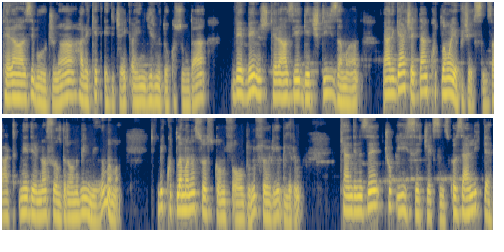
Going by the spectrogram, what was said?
terazi burcuna hareket edecek ayın 29'unda ve Venüs teraziye geçtiği zaman yani gerçekten kutlama yapacaksınız. Artık nedir, nasıldır onu bilmiyorum ama bir kutlamanın söz konusu olduğunu söyleyebilirim. Kendinizi çok iyi hissedeceksiniz. Özellikle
